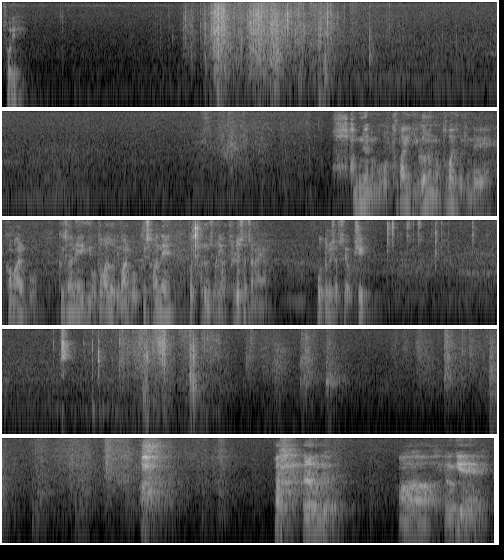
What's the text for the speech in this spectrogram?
소리. 와, 방금 전에 뭐 오토바이 이거는 오토바이 소리인데 그거 말고 그 전에 이 오토바이 소리 말고 그 전에 뭐 다른 소리가 들렸었잖아요. 못 들으셨어요 혹시? 자, 여러분들, 어, 여기에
